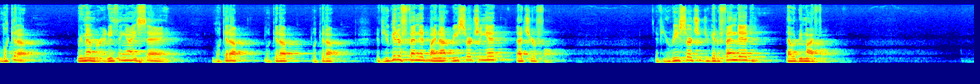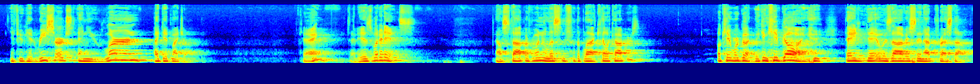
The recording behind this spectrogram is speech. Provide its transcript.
Look it up. Remember, anything I say, look it up, look it up, look it up. If you get offended by not researching it, that's your fault. If you research it, you get offended, that would be my fault. If you get researched and you learn, I did my job. Okay? That is what it is. Now stop everyone and listen for the black helicopters. Okay, we're good. We can keep going. they, it was obviously not pressed out.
